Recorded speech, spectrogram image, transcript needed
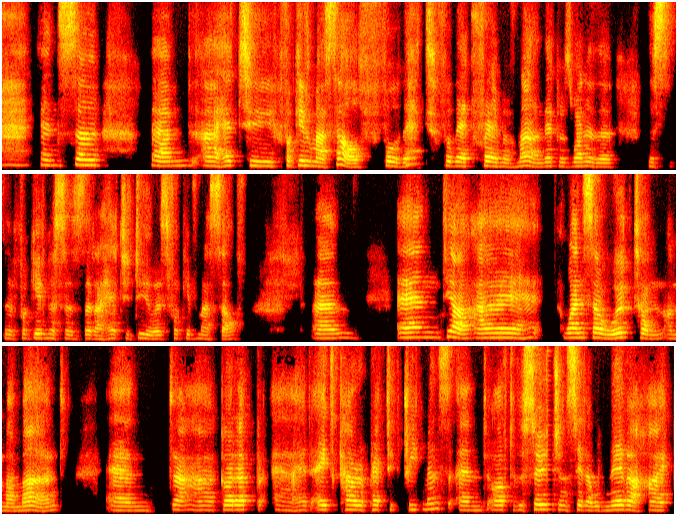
and so um, I had to forgive myself for that for that frame of mind. That was one of the the, the forgivenesses that I had to do was forgive myself. Um, and yeah, I once I worked on on my mind, and I got up. I had eight chiropractic treatments, and after the surgeon said I would never hike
